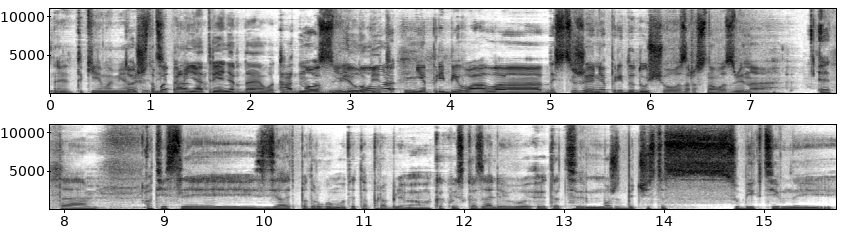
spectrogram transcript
э, такие моменты. То есть чтобы типа, меня тренер, да, вот одно не любит. не прибивало достижения предыдущего возрастного звена. Это вот если сделать по-другому, вот эта проблема. Как вы сказали, этот может быть чисто субъективный,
